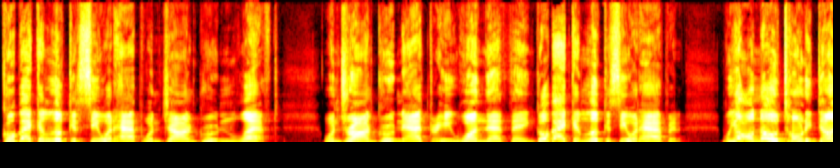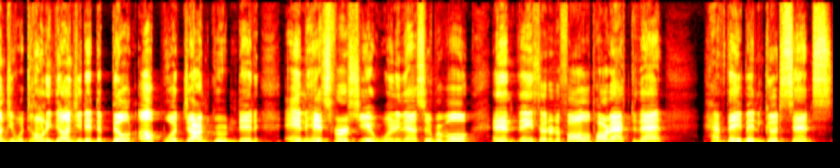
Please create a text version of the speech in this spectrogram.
Go back and look and see what happened when Jon Gruden left. When Jon Gruden, after he won that thing. Go back and look and see what happened. We all know Tony Dungy, what Tony Dungy did to build up what Jon Gruden did in his first year, winning that Super Bowl, and then things started to fall apart after that. Have they been good since?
